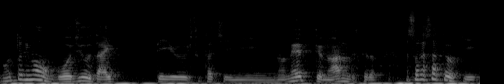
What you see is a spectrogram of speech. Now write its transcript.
本当にもう50代っていう人たちのねっていうのはあるんですけどそれはさておき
